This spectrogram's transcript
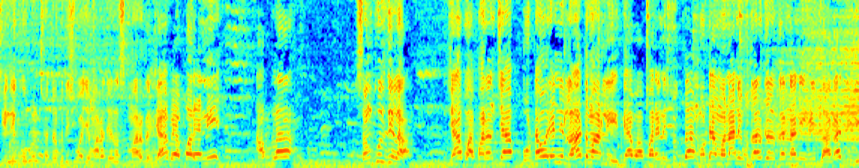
जेणेकरून छत्रपती शिवाजी महाराजांना स्मारक ज्या व्यापाऱ्यांनी आपला संकुल दिला ज्या व्यापाऱ्यांच्या पोटावर यांनी लात मारली त्या व्यापाऱ्यांनी सुद्धा मोठ्या मनाने उदार करण्याने ही जागा दिली.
